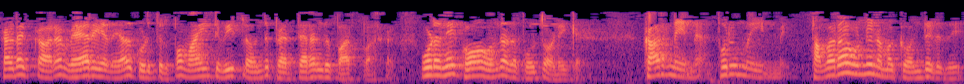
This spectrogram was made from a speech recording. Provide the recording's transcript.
கடைக்காரன் வேற எதையாவது கொடுத்திருப்போம் வாங்கிட்டு வீட்டுல வந்து திறந்து பார்ப்பார்கள். உடனே கோவம் வந்து அதை போட்டு உடைக்க. காரணம் என்ன? பொறுமையின்மை. தவறா ஒண்ணு நமக்கு வந்துடுது.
